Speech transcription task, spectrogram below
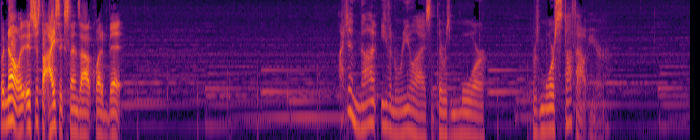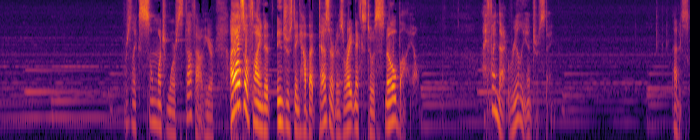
But no, it's just the ice extends out quite a bit. I did not even realize that there was more. There was more stuff out here. There's like so much more stuff out here. I also find it interesting how that desert is right next to a snow biome. I find that really interesting. That is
